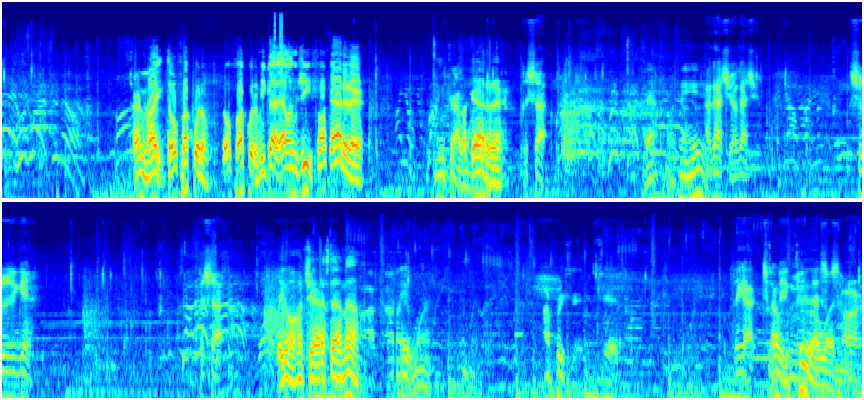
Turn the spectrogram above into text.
Hey, who's watching now? Turn right. Don't fuck with him. Don't fuck with him. He got LMG. Fuck out of there. Let me try Fuck one. out of there. Good shot. Yeah, I can't hit I got you. I got you. Shoot it again. Good shot. They gonna hunt your ass down now. I, I hit one. I appreciate it. Shit. They got two That big men. two, That's what's wasn't hard.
